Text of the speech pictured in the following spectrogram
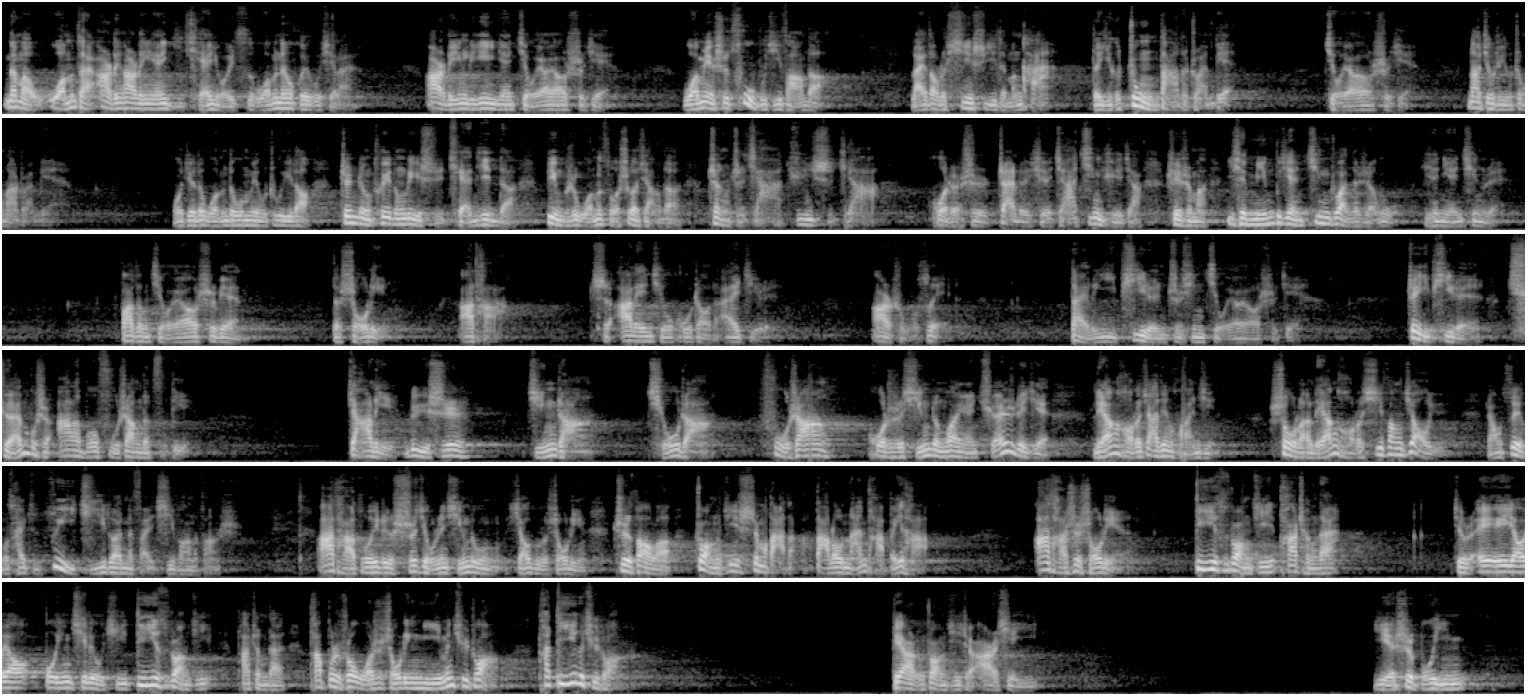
那么我们在二零二零年以前有一次，我们能回顾起来，二零零一年九幺幺事件，我们也是猝不及防的来到了新世纪的门槛的一个重大的转变。九幺幺事件，那就是一个重大转变。我觉得我们都没有注意到，真正推动历史前进的，并不是我们所设想的政治家、军事家，或者是战略学家、经济学家，是什么？一些名不见经传的人物，一些年轻人。发动九幺幺事变的首领阿塔，是阿联酋护照的埃及人，二十五岁。带了一批人执行九幺幺事件，这一批人全部是阿拉伯富商的子弟，家里律师、警长、酋长、富商或者是行政官员，全是这些良好的家庭环境，受了良好的西方教育，然后最后采取最极端的反西方的方式。阿塔作为这个十九人行动小组的首领，制造了撞击世贸大大大楼南塔北塔。阿塔是首领，第一次撞击他承担，就是 A A 幺幺波音七六七第一次撞击他承担，他不是说我是首领你们去撞，他第一个去撞。第二个撞击者阿尔谢伊，也是波音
